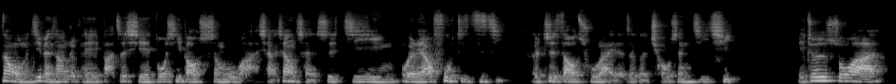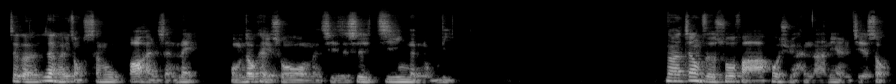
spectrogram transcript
那我们基本上就可以把这些多细胞生物啊，想象成是基因为了要复制自己而制造出来的这个求生机器。也就是说啊，这个任何一种生物，包含人类，我们都可以说我们其实是基因的奴隶。那这样子的说法或许很难令人接受。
